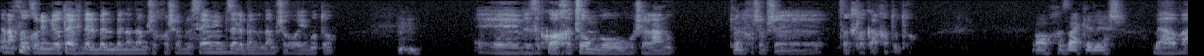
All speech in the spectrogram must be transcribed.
אנחנו יכולים להיות ההבדל בין בן אדם שחושב לסיים עם זה לבין אדם שרואים אותו. אה, וזה כוח עצום והוא שלנו. כן. אני חושב שצריך לקחת אותו, וואו, חזק אליש. באהבה.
